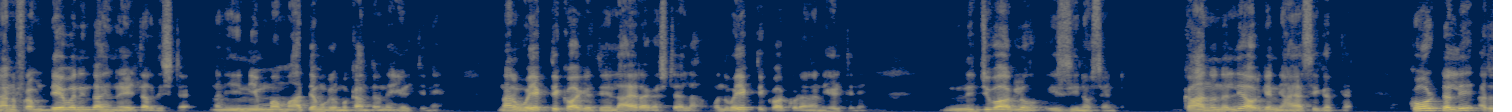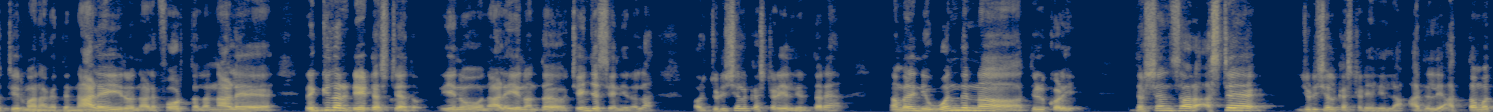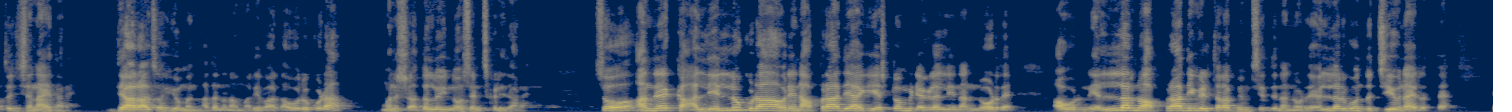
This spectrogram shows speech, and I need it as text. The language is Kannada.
ನಾನು ಫ್ರಮ್ ಡೇ ಒನ್ ಇಂದ ಹೇಳ್ತಾ ಇರೋದಿಷ್ಟೇ ನಾನು ಈ ನಿಮ್ಮ ಮಾಧ್ಯಮಗಳ ಮುಖಾಂತರನೇ ಹೇಳ್ತೀನಿ. ನಾನು ವೈಯಕ್ತಿಕವಾಗಿ ಹೇಳ್ತೀನಿ ಲಾಯರ್ ಆಗಿ ಅಷ್ಟೇ ಅಲ್ಲ, ಒಂದು ವೈಯಕ್ತಿಕವಾಗಿ ಕೂಡ ನಾನು ಹೇಳ್ತೀನಿ. ನಿಜವಾಗ್ಲೂ ಈಸ್ ಇನೋಸೆಂಟ್ ಕಾನೂನಲ್ಲಿ ಅವ್ರಿಗೆ ನ್ಯಾಯ ಸಿಗತ್ತೆ. ಕೋರ್ಟಲ್ಲಿ ಅದು ತೀರ್ಮಾನ ಆಗುತ್ತೆ. ನಾಳೆ ಇರೋ, ನಾಳೆ ಫೋರ್ತ್ ಅಲ್ಲ, ನಾಳೆ ರೆಗ್ಯುಲರ್ ಡೇಟ್ ಅಷ್ಟೇ ಅದು. ಏನು, ನಾಳೆ ಏನು ಅಂತ ಚೇಂಜಸ್ ಏನಿರಲ್ಲ, ಅವ್ರು ಜುಡಿಷಿಯಲ್ ಕಸ್ಟಡಿಯಲ್ಲಿ ಇರ್ತಾರೆ. ಆಮೇಲೆ ನೀವು ಒಂದನ್ನ ತಿಳ್ಕೊಳ್ಳಿ. ದರ್ಶನ್ ಸರ್ ಅಷ್ಟೇ ಜುಡಿಷಿಯಲ್ ಕಸ್ಟಡಿಯಲ್ಲಿ ಇಲ್ಲ. ಅದರಲ್ಲಿ ಹತ್ತೊಂಬತ್ತು ಜನ ಇದ್ದಾರೆ. ದೇ ಆರ್ ಆಲ್ಸೋ ಹ್ಯೂಮನ್ ಅದನ್ನು ನಾವು ಮರಿಬಾರ್ದು. ಅವರು ಕೂಡ ಮನುಷ್ಯರು. ಅದರಲ್ಲೂ ಇನ್ನೋಸೆಂಟ್ಸ್ಗಳಿದ್ದಾರೆ ಸೊ ಅಂದರೆ ಅಲ್ಲೆಲ್ಲೂ ಕೂಡ ಅವರೇನು ಅಪರಾಧಿಯಾಗಿ ಎಷ್ಟೋ ಮೀಡಿಯಾಗಳಲ್ಲಿ ನಾನು ನೋಡಿದೆ. ಅವ್ರನ್ನ ಎಲ್ಲರನ್ನೂ ಅಪರಾಧಿಗಳ ಥರ ಬಿಂಬಿಸಿದ್ದು ನಾನು ನೋಡಿದೆ. ಎಲ್ಲರಿಗೂ ಒಂದು ಜೀವನ ಇರುತ್ತೆ.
